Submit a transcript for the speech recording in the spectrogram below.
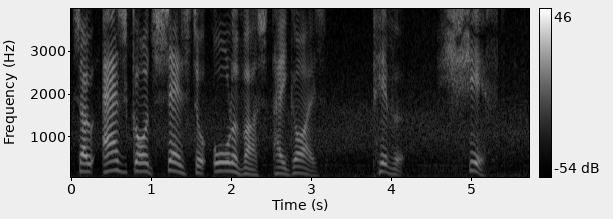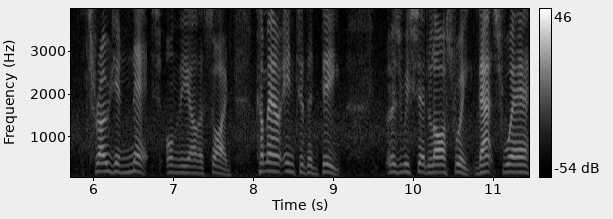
So, as God says to all of us, hey guys, pivot, shift, throw your nets on the other side, come out into the deep. As we said last week, that's where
